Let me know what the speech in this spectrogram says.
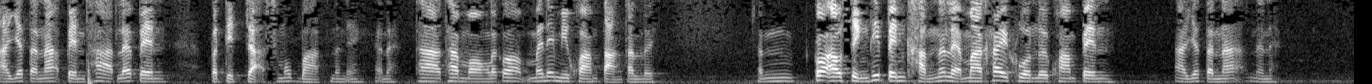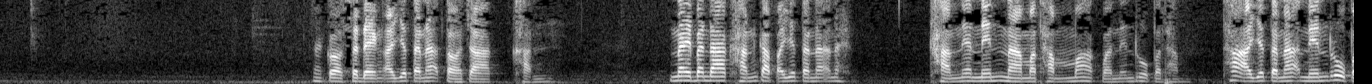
อายตนะเป็นธาตุและเป็น ปฏิจจสมุปบาทนั่นเองนะถ้าถ้ามองแล้วก็ไม่ได้มีความต่างกันเลยฉันก็เอาสิ่งที่เป็นขันนั่นแหละมาใคร่ครวญโดยความเป็นอายตนะนั่นนะนั่นก็แสดงอายตนะต่อจากขัน ในบรรดาขันกับอายตนะนะขันเนี่ยเน้นนามธรรมมากกว่าเน้นรูปธรรม ถ้าอายตนะเน้นรูป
